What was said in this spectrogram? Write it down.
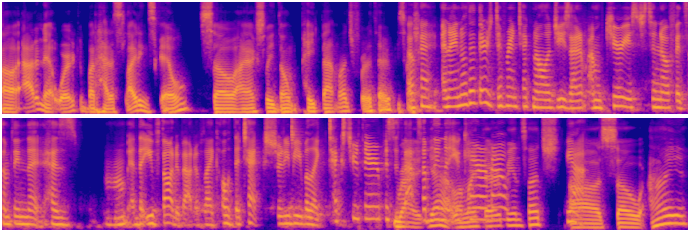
uh, at a network but had a sliding scale. So I actually don't pay that much for a therapy session. Okay. And I know that there's different technologies. I'm I'm curious just to know if it's something that has mm, that you've thought about of like, oh, the text. Should you be able to like text your therapist? Is that something yeah, that you online care therapy about? and such. Yeah. Uh, so I,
